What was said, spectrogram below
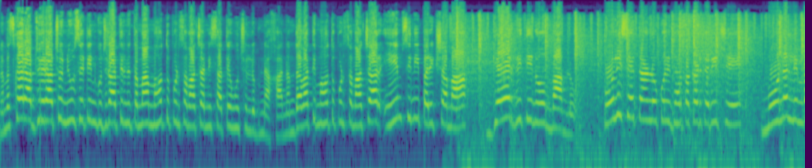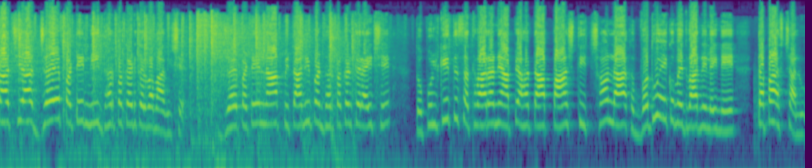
નમસ્કાર, આપ જોઈ રહ્યા છો ન્યૂઝ એટીન ગુજરાતીને તમામ મહત્વપૂર્ણ સમાચારની સાથે હું છું લુબના ખાન. અમદાવાદથી મહત્વપૂર્ણ સમાચાર એએમસીની પરીક્ષામાં ગેરરીતિનો મામલો. પોલીસે ત્રણ લોકોની ધરપકડ કરી છે. મોનલ લિંબાચિયા, જય પટેલની ધરપકડ કરવામાં આવી છે. જય પટેલના પિતાની પણ ધરપકડ કરાઈ છે. તો પુલકિત સથવારાને આપ્યા હતા પાંચથી છ લાખ વધુ એક ઉમેદવારને લઈને તપાસ ચાલુ.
